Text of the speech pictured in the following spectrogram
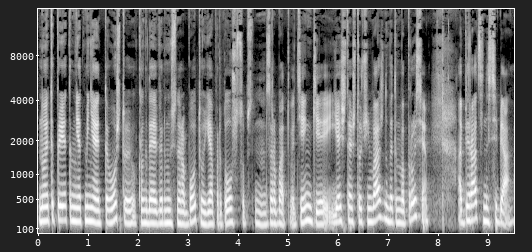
Но это при этом не отменяет того, что когда я вернусь на работу, я продолжу, собственно, зарабатывать деньги. Я считаю, что очень важно в этом вопросе опираться на себя.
